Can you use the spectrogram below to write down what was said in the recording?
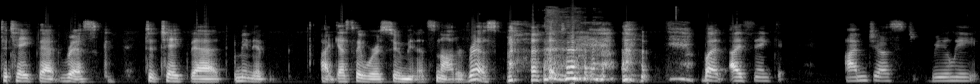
to take that risk, to take that. I mean, it, I guess they were assuming it's not a risk, but, but I think I'm just really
